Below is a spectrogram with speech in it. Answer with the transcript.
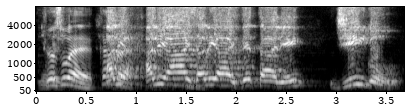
Não Josué, cara- Ali- aliás, aliás, detalhe, hein? Jingle.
